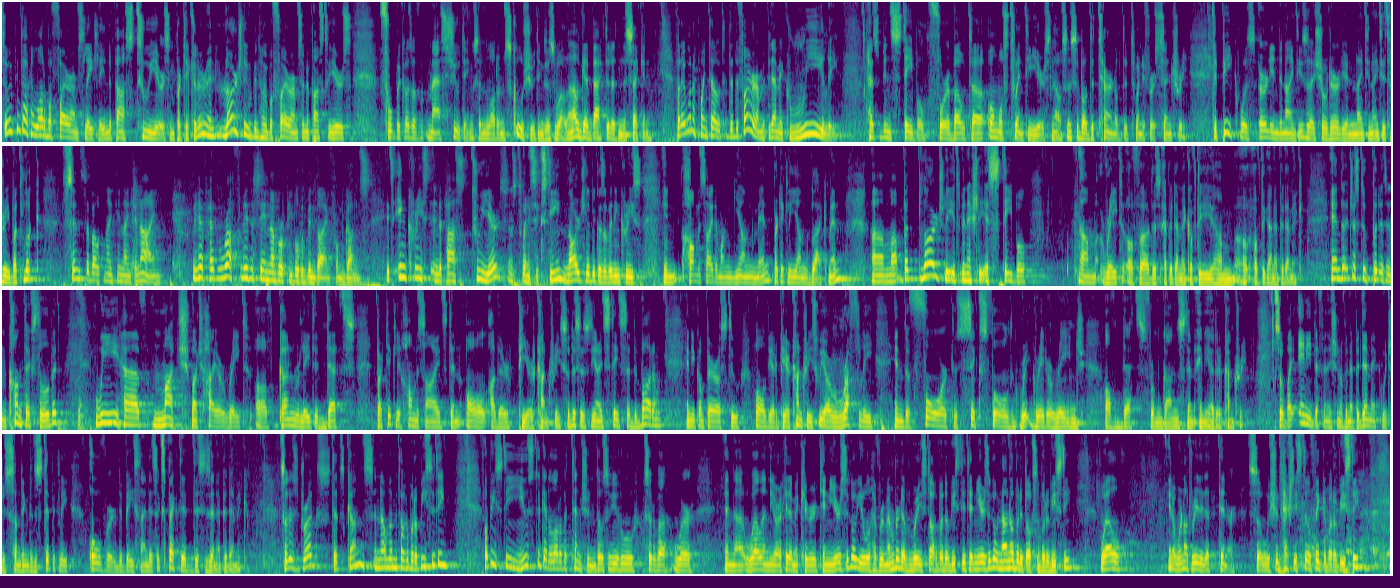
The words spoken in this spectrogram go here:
So we've been talking a lot about firearms lately, in the past two years in particular, and largely we've been talking about firearms in the past two years for, because of mass shootings and a lot of school shootings as well. And I'll get back to that in a second. But I want to point out that the firearm epidemic really has been stable for about uh, almost 20 years now, since about the turn of the 21st century. The peak was early in the 90s, as I showed earlier in 1993. But look, since about 1999, we have had roughly the same number of people who've been dying from guns. It's increased in the past two years, since 2016, largely because of of an increase in homicide among young men, particularly young black men. Um, but largely, it's been actually a stable um, rate of uh, this epidemic of the um, of the gun epidemic. And uh, just to put it in context a little bit, we have much much higher rate of gun-related deaths, particularly homicides, than all other peer countries. So this is the United States at the bottom, and you compare us to all the other peer countries. We are roughly in the four to six-fold greater range of deaths from guns than any other country. So by any definition of an epidemic, which is something that is typically over the baseline that's expected, this is an epidemic. So there's drugs, that's guns, and now let me talk about obesity. Obesity used to get a lot of attention. Those of you who sort of uh, were in, uh, well in your academic career 10 years ago, you will have remembered everybody used to talk about obesity 10 years ago. Now nobody talks about obesity. Well, you know, we're not really that thinner, so we should actually still think about obesity.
